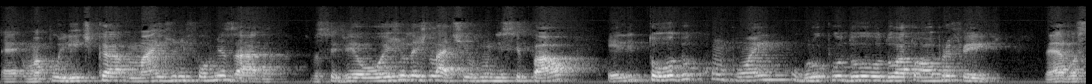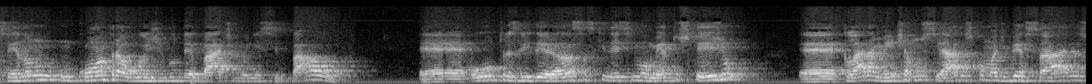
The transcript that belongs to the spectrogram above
é, uma política mais uniformizada. Você vê hoje o Legislativo Municipal ele todo compõe o grupo do, do atual prefeito. Né? Você não encontra hoje no debate municipal é, outras lideranças que nesse momento estejam é, claramente anunciadas como adversárias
